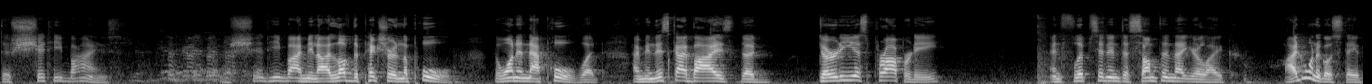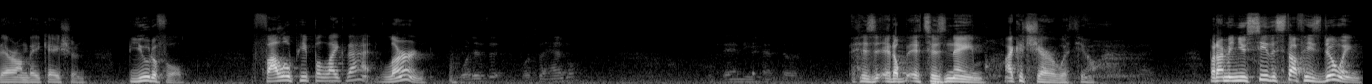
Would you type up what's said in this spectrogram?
the shit he buys. the shit he buys. I mean, I love the picture in the pool, the one in that pool. But I mean, this guy buys the dirtiest property and flips it into something that you're like, I'd want to go stay there on vacation. Beautiful. Follow people like that. Learn. What is it? What's the handle? It's Andy Santilli. His, it'll, it's his name. I could share it with you. But I mean, you see the stuff he's doing.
